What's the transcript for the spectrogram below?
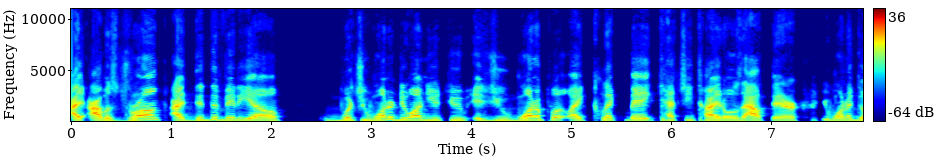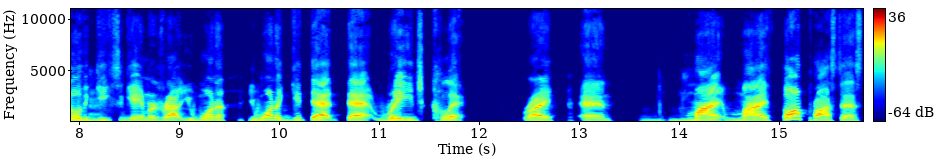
I, I was drunk. I did the video. What you want to do on YouTube is you want to put like clickbait, catchy titles out there. You want to go mm-hmm. the geeks and gamers route. You want to you want to get that that rage click, right? And my my thought process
